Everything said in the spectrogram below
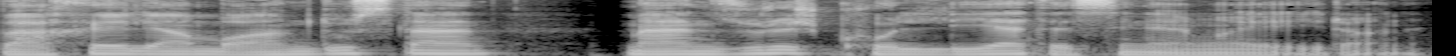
و خیلی هم با هم دوستن. منظورش کلیت سینمای ایرانه.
